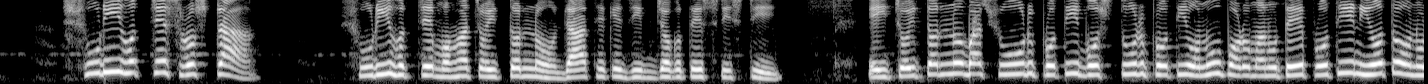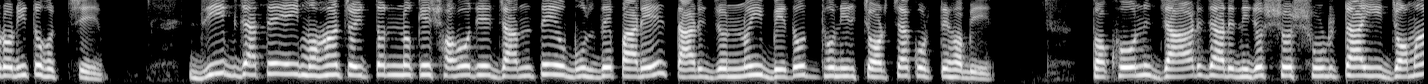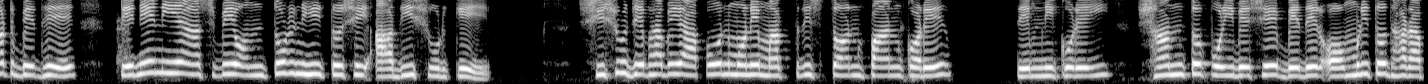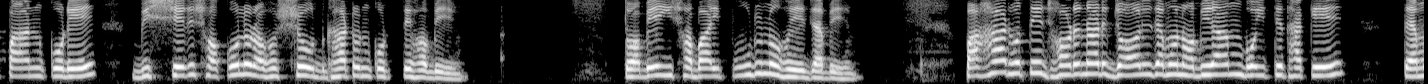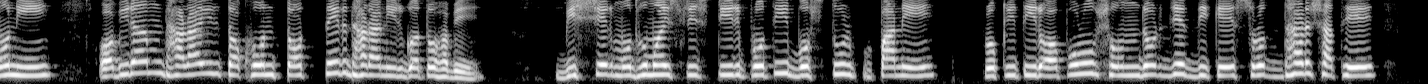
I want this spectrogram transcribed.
সুরই হচ্ছে স্রষ্টা, সুরই হচ্ছে মহাচৈতন্য, যা থেকে জীবজগতের সৃষ্টি। এই চৈতন্য বা সুর প্রতি বস্তুর প্রতি অণু পরমাণুতে প্রতিনিয়ত অনুরণিত হচ্ছে। জীব যাতে এই মহা চৈতন্যকে সহজে জানতে ও বুঝতে পারে, তার জন্যই বেদধ্বনির চর্চা করতে হবে। তখন যার যার নিজস্ব সুরটাই জমাট বেঁধে টেনে নিয়ে আসবে অন্তর্নিহিত সেই আদি সুরকে। শিশু যেভাবে আপন মনে মাতৃস্তন পান করে, তেমনি করেই শান্ত পরিবেশে বেদের অমৃত ধারা পান করে বিশ্বের সকল রহস্য উদ্ঘাটন করতে হবে। তবেই সবাই পূর্ণ হয়ে যাবে। পাহাড় হতে ঝর্ণার জল যেমন অবিরাম বইতে থাকে, তেমনি অবিরাম ধারায় তখন তত্ত্বের ধারা নির্গত হবে। বিশ্বের মধুময় সৃষ্টির প্রতি বস্তুর পানে প্রকৃতির অপরূপ সৌন্দর্যের দিকে শ্রদ্ধার সাথে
